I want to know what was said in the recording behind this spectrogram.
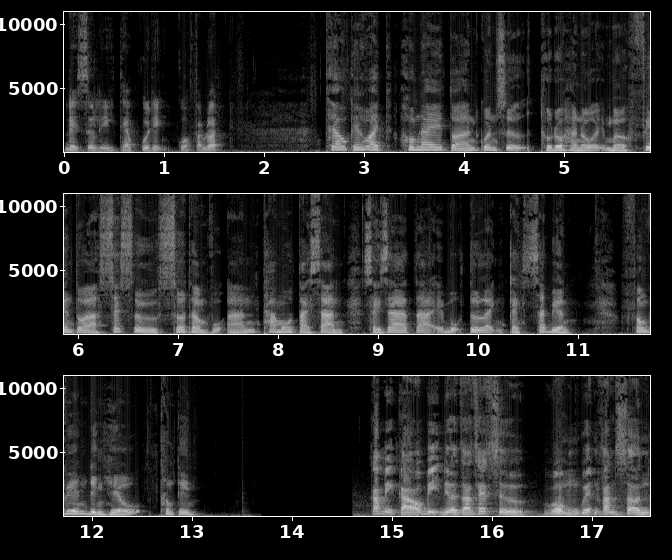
để xử lý theo quy định của pháp luật. Theo kế hoạch, hôm nay Tòa án quân sự thủ đô Hà Nội mở phiên tòa xét xử sơ thẩm vụ án tham mô tài sản xảy ra tại Bộ Tư lệnh Cảnh sát biển. Phóng viên Đình Hiếu thông tin. Các bị cáo bị đưa ra xét xử gồm Nguyễn Văn Sơn,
